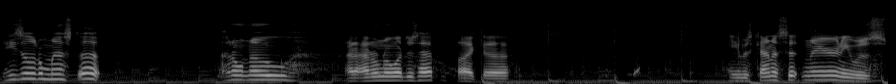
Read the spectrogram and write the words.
he's a little messed up. I don't know, I, I don't know what just happened. Like, uh, he was kind of sitting there and he was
